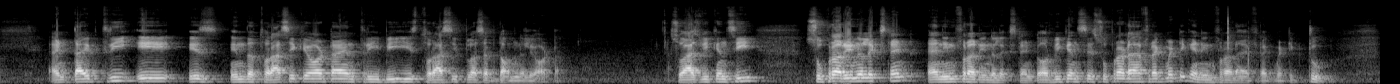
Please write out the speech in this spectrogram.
And type 3A is in the thoracic aorta and 3B is thoracic plus abdominal aorta. So as we can see, suprarenal extent and infrarenal extent or we can say supradiaphragmatic and infradiaphragmatic too.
